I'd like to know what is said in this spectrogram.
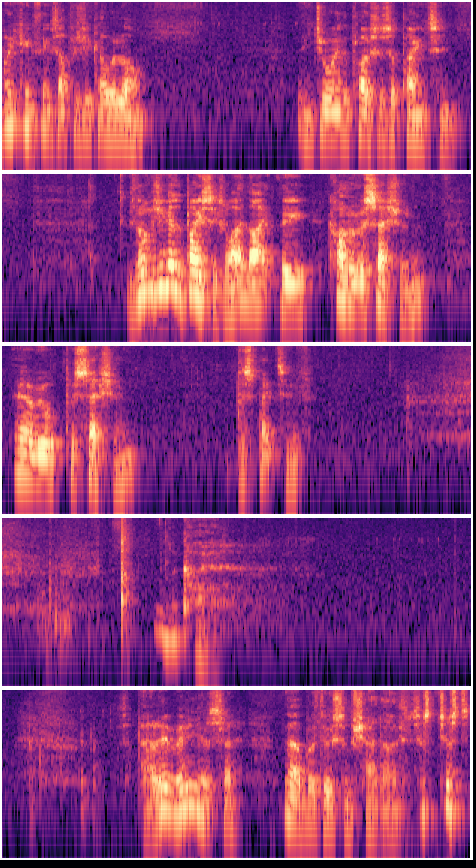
making things up as you go along, enjoying the process of painting. As long as you get the basics right, like the colour recession, aerial procession, perspective. Okay. That's about it really. It's, uh, now we'll do some shadows, just, just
